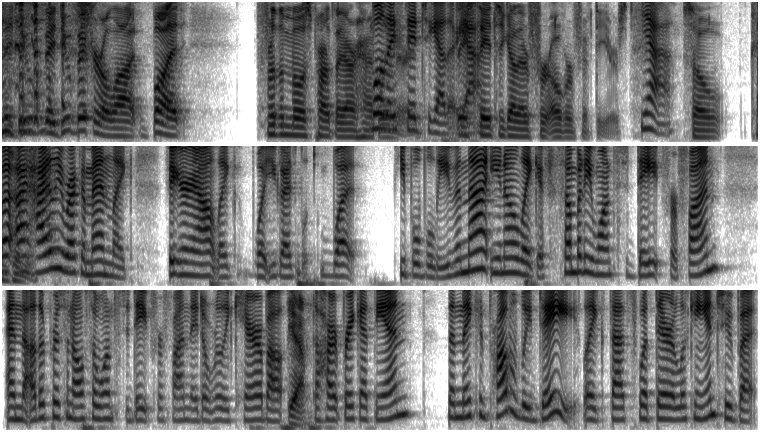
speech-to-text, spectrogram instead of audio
They do they do bicker a lot, but for the most part, they are happily well, they married. stayed together. They yeah. stayed together for over fifty years. yeah. So, But I continue. highly recommend like figuring out like what you guys bel- what people believe in that, you know, like if somebody wants to date for fun and the other person also wants to date for fun, they don't really care about Yeah. the heartbreak at the end, then they could probably date. Like that's what they're looking into, but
